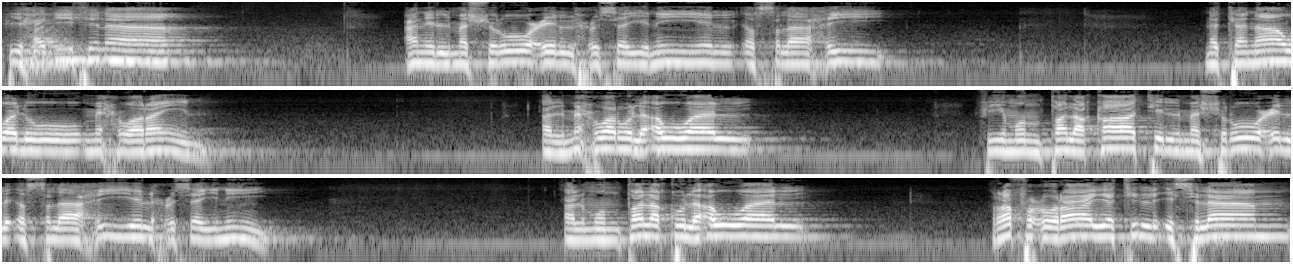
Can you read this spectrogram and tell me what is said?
في حديثنا عن المشروع الحسيني الإصلاحي نتناول محورين. المحور الأول في منطلقات المشروع الإصلاحي الحسيني. المنطلق الأول رفع راية الإسلام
